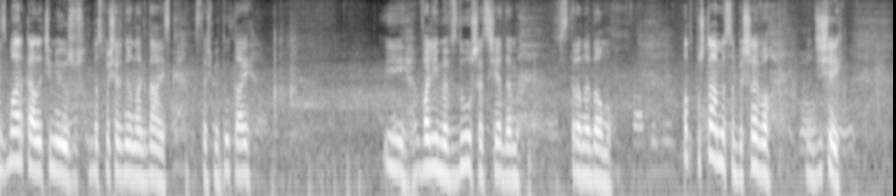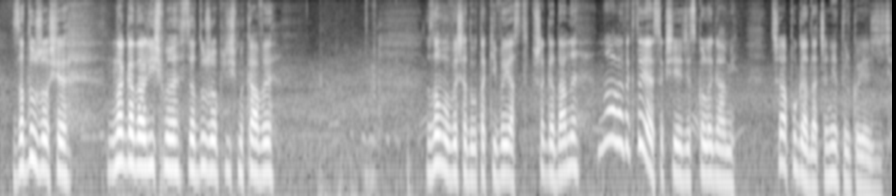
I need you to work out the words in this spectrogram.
Z Kiedzmarka lecimy już bezpośrednio na Gdańsk. Jesteśmy tutaj i walimy wzdłuż S7 w stronę domu. Odpuszczamy sobie szewo. Dzisiaj za dużo się nagadaliśmy, za dużo piliśmy kawy. Znowu wyszedł taki wyjazd przegadany, no ale tak to jest, jak się jedzie z kolegami. Trzeba pogadać, a nie tylko jeździć.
